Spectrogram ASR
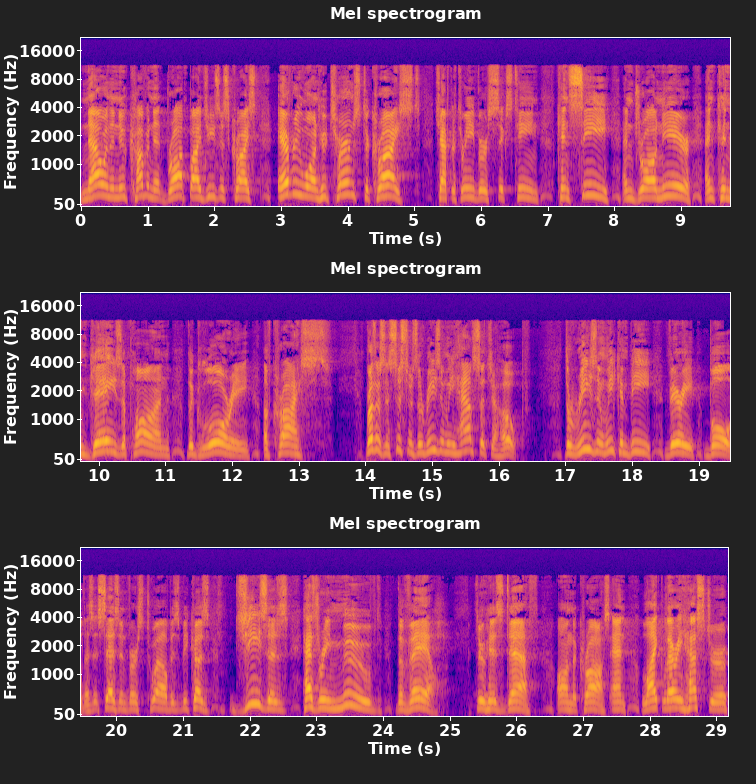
now in the new covenant brought by Jesus Christ, everyone who turns to Christ, chapter 3, verse 16, can see and draw near and can gaze upon the glory of Christ. Brothers and sisters, the reason we have such a hope the reason we can be very bold, as it says in verse 12, is because Jesus has removed the veil through his death on the cross. And like Larry Hester,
